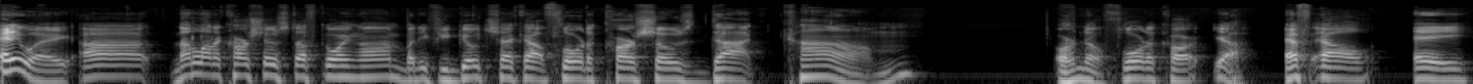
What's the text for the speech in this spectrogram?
Anyway, uh, not a lot of car show stuff going on, but if you go check out FloridaCarshows.com, or no, Florida Car, yeah, F L A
